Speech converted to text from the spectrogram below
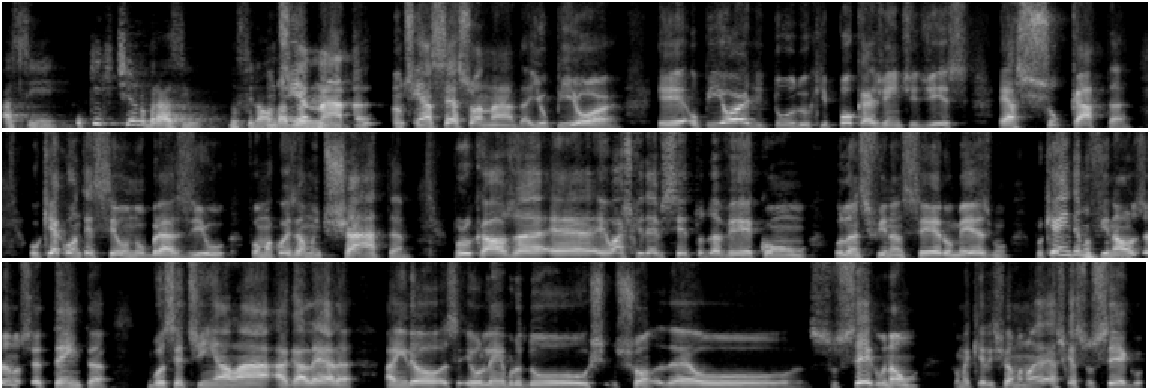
Assim, o que, que tinha no Brasil no final Não da tinha década? de nada, não tinha acesso a nada. E o pior, eh, o pior de tudo, que pouca gente diz, é a sucata. O que aconteceu no Brasil foi uma coisa muito chata, por causa, eh, eu acho que deve ser tudo a ver com o lance financeiro mesmo, porque ainda no final dos anos 70, você tinha lá a galera, ainda eu, eu lembro do é, o Sossego, não, como é que ele chama? Não é, acho que é Sossego.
